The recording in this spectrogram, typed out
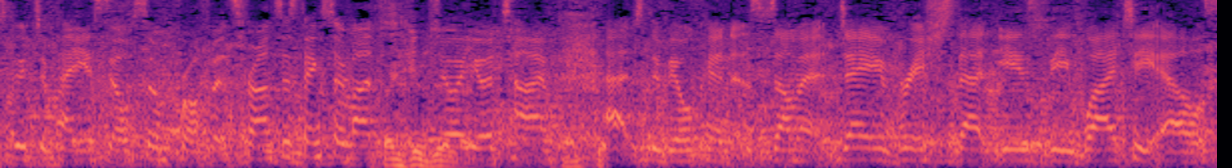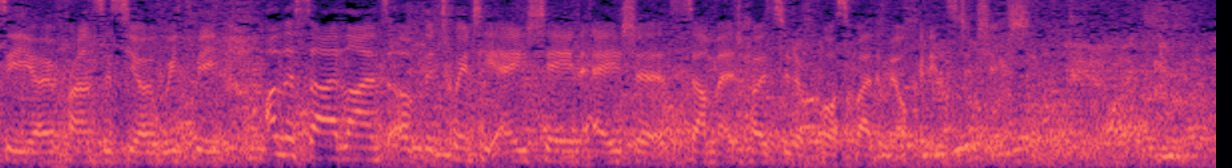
good to pay yourself some profits. Francis, thanks so much. Thank Enjoy you, your time you. at the Milken Summit. Dave Rish, that is the YTL CEO, Francis Yeoh, with me on the sidelines of the 2018 Asia Summit, hosted, of course, by the Milken Institute.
